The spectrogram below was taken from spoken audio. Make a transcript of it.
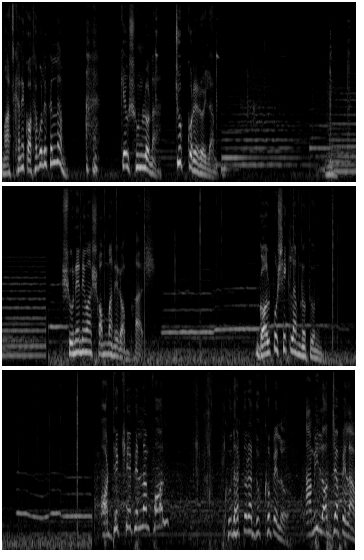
মাঝখানে কথা বলে ফেললাম? কেউ শুনল না। চুপ করে রইলাম। শুনে নেওয়া সম্মানের অভ্যাস। গল্প শিখলাম নতুন। অর্ধেক খেয়ে ফেললাম ফল। ক্ষুধার্তরা দুঃখ পেল। আমি লজ্জা পেলাম।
